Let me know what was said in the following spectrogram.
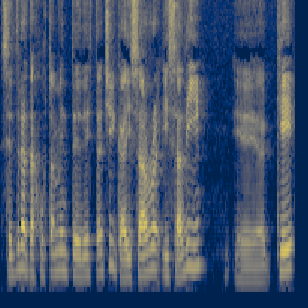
se trata justamente de esta chica, Isa, Isa eh, que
